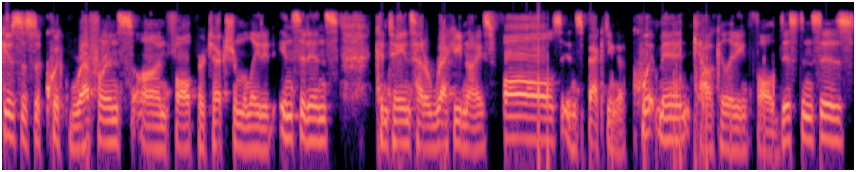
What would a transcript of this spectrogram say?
gives us a quick reference on fall protection related incidents, contains how to recognize falls, inspecting equipment, calculating fall distances.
